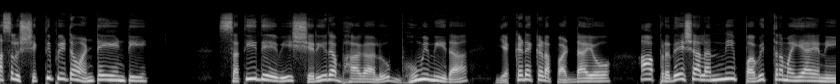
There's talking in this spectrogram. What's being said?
అసలు శక్తిపీఠం అంటే ఏంటి? సతీదేవి శరీర భాగాలు భూమిమీద ఎక్కడెక్కడ పడ్డాయో ఆ ప్రదేశాలన్నీ పవిత్రమయ్యాయని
